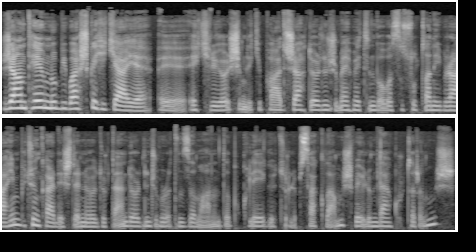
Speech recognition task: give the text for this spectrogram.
Jean Tevnu bir başka hikaye e, ekliyor. Şimdiki padişah 4. Mehmet'in babası Sultan İbrahim bütün kardeşlerini öldürten 4. Murat'ın zamanında bu kuleye götürülüp saklanmış ve ölümden kurtarılmış.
